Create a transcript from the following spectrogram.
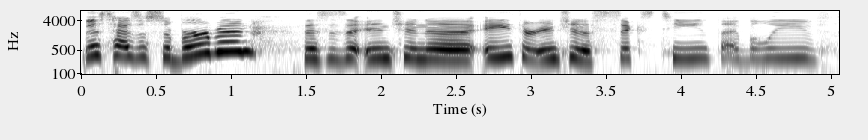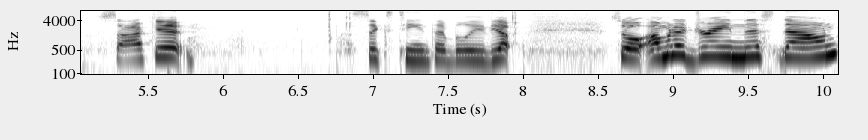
This has a Suburban. This is an inch and a eighth or inch and a 16th, I believe, socket. 16th, I believe, yep. So I'm gonna drain this down,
